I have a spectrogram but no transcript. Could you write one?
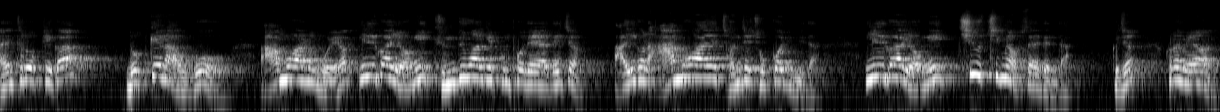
엔트로피가 높게 나오고 암호화는 뭐예요? 1과 0이 균등하게 분포돼야 되죠. 아 이건 암호화의 전제 조건입니다. 1과 0이 치우침이 없어야 된다. 그죠? 그러면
